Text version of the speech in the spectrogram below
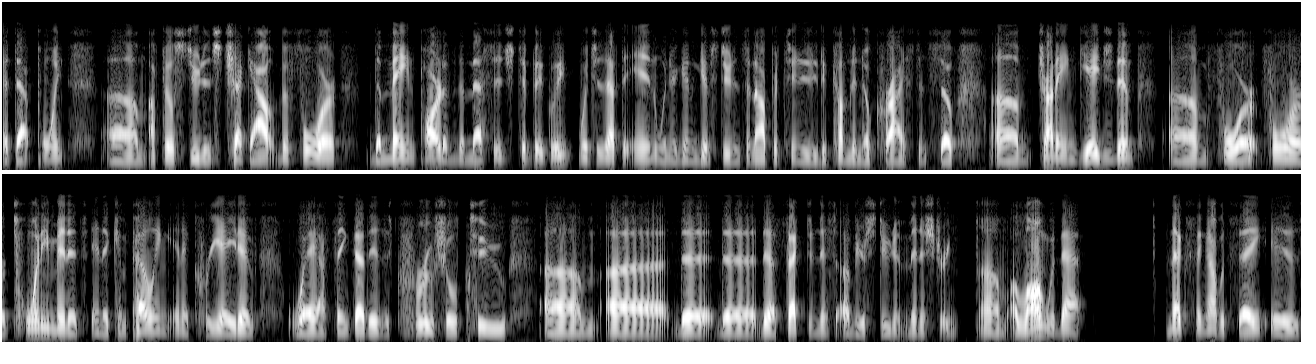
at that point. Um, I feel students check out before the main part of the message typically, which is at the end when you're going to give students an opportunity to come to know Christ. And so um, try to engage them um, for for 20 minutes in a compelling, in a creative way. I think that is crucial to um, uh, the the the effectiveness of your student ministry. Um, along with that, next thing I would say is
